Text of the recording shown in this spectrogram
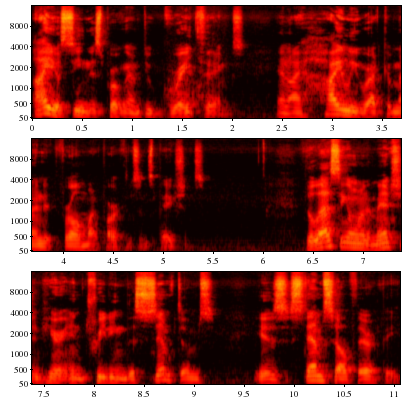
I have seen this program do great things, and I highly recommend it for all my Parkinson's patients. The last thing I want to mention here in treating the symptoms is stem cell therapy.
